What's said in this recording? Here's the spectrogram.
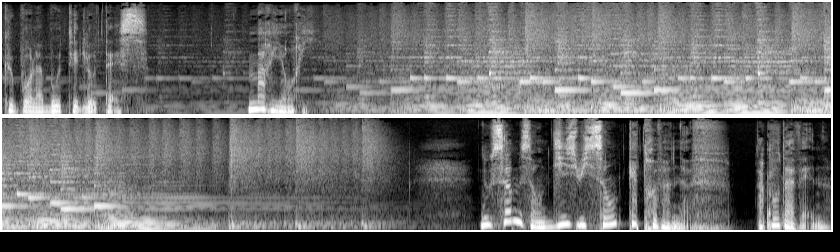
que pour la beauté de l'hôtesse. Marie-Henri. Nous sommes en 1889, à Pont-Aven.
